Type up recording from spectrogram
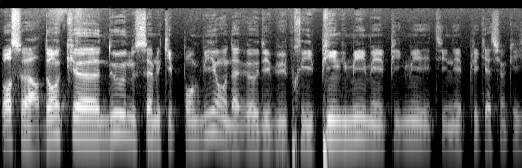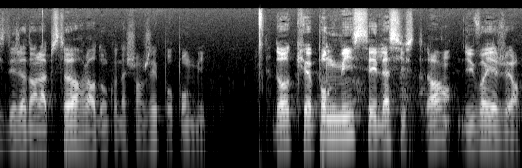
Bonsoir. Donc euh, nous, nous sommes l'équipe PongMe. On avait au début pris PingMe, mais PingMe est une application qui existe déjà dans l'App Store. Alors donc on a changé pour PongMe. Donc euh, PongMe, c'est l'assistant du voyageur.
